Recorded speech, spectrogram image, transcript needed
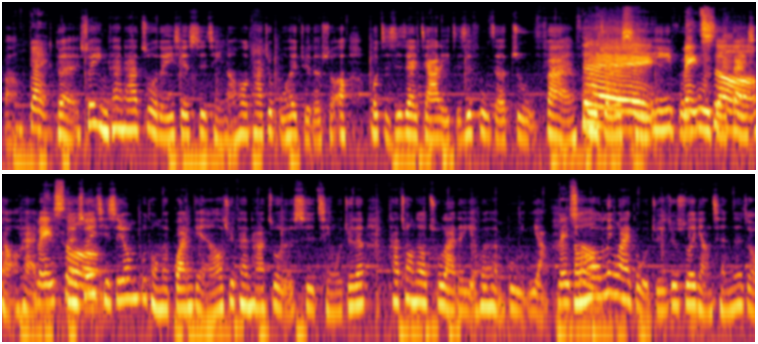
方，对对，所以你看他做的一些事情，然后他就不会觉得说，哦，我只是在家里，只是负责煮饭、负责洗衣服、负责带小孩，没错。对，所以其实用不同的观点，然后去看他做的事情，我觉得他创造出来的也会很不一样。没错。然后另外一个，我觉得就是说养成那种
